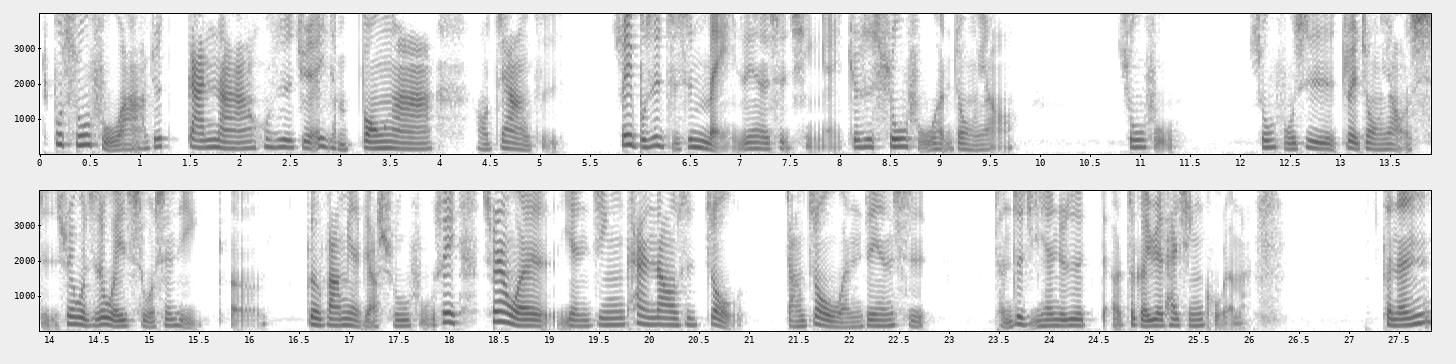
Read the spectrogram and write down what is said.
就不舒服啊，就干啊，或是觉得诶很崩啊，哦这样子，所以不是只是美这件事情诶，就是舒服很重要。舒服，舒服是最重要的事，所以我只是维持我身体呃各方面比较舒服。所以虽然我眼睛看到是皱长皱纹这件事，可能这几天就是呃这个月太辛苦了嘛，可能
